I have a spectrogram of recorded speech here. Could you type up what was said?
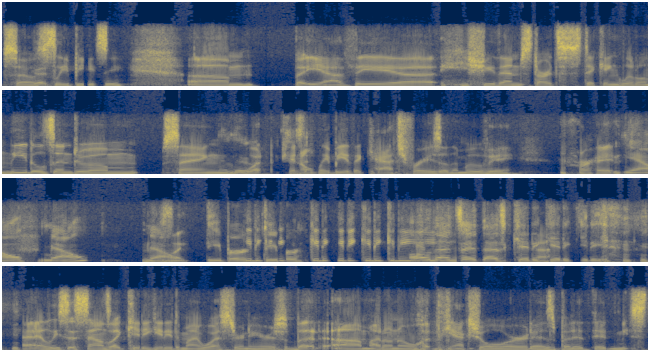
So Good. sleep easy. Um, but yeah, the uh, he, she then starts sticking little needles into him, saying what can only be the catchphrase of the movie, right? Meow, meow. Meow, like, deeper, kitty, deeper. Kitty, kitty, kitty, kitty. Oh, that's it. That's kitty, kitty, kitty. At least it sounds like kitty, kitty to my Western ears. But um, I don't know what the actual word is. But it, it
